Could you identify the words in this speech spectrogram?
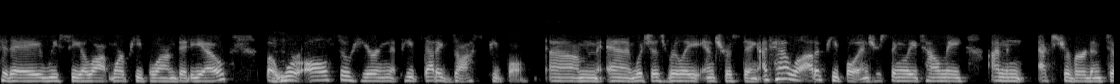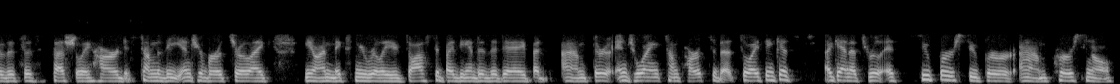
today we see a lot more people on video, but mm-hmm. we're also hearing that people that exhausts people, um, and which is really interesting. I've had a lot of people, interestingly, tell me I'm an extrovert, and so this is especially hard. Some of the introverts are like, you know, it makes me really exhausted by the end of the day, but um, they're enjoying some parts of it. So I think it's again, it's really it's super super um, personal.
